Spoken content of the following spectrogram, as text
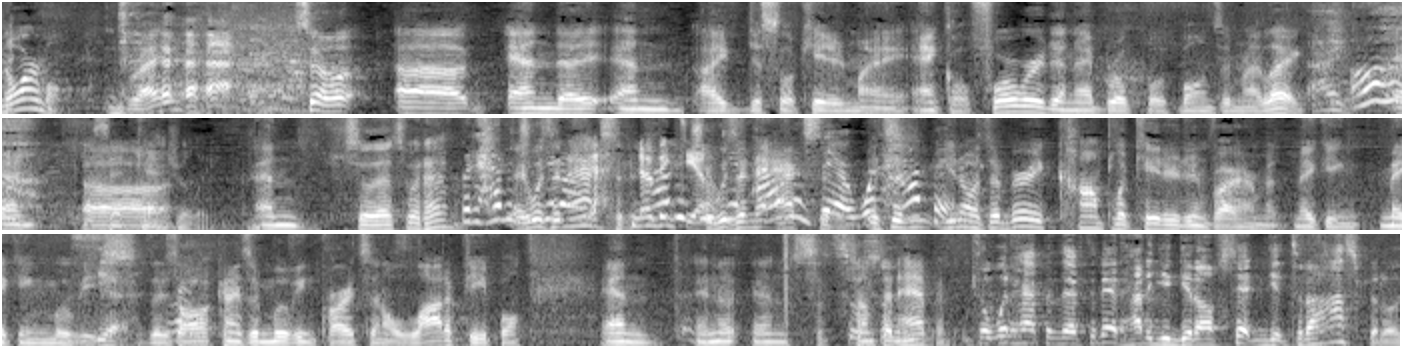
Normal, right? so Uh, and uh, and I dislocated my ankle forward, and I broke both bones in my leg. And He said uh, casually. and so that's what happened. But how did it you was get an out? accident. no big How did deal. It was an accident. there? What it's a, happened? you know, it's a very complicated environment making making movies. Yeah. There's all kinds of moving parts and a lot of people, and and and s something so, happened. So what happened after that? How did you get off set and get to the hospital?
